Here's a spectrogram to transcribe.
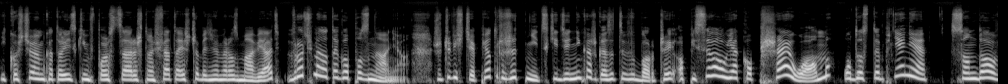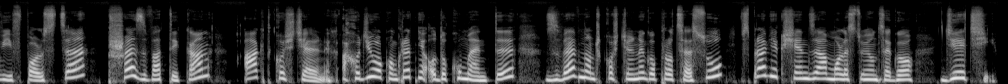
i Kościołem katolickim w Polsce a resztą świata jeszcze będziemy rozmawiać. Wróćmy do tego Poznania. Rzeczywiście Piotr Żytnicki, dziennikarz Gazety Wyborczej, opisywał jako przełom udostępnienie sądowi w Polsce przez Watykan akt kościelnych, a chodziło konkretnie o dokumenty z wewnątrz kościelnego procesu w sprawie księdza molestującego dzieci.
